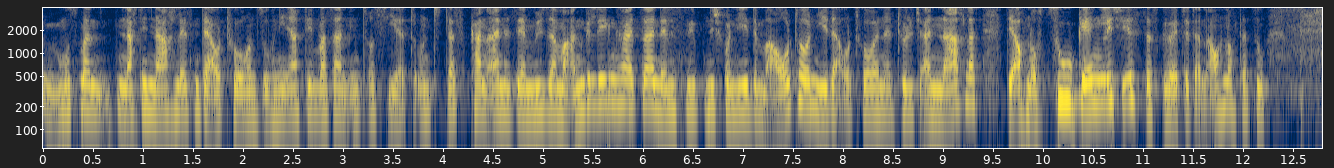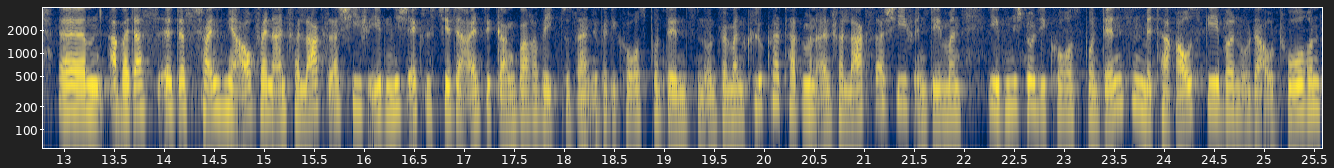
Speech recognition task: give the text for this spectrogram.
muss man nach den Nachlässen der Autoren suchen, je nachdem, was einem interessiert. Und das kann eine sehr mühsame Angelegenheit sein, denn es gibt nicht von jedem Autor und jeder Autorin natürlich einen Nachlass, der auch noch zugänglich ist. Das gehört ja dann auch noch dazu. Ähm, aber das, äh, das scheint mir auch, wenn ein Verlagsarchiv eben nicht existiert, der einzig gangbare Weg zu sein über die Korrespondenzen. Und wenn man Glück hat, hat man ein Verlagsarchiv, in dem man eben nicht nur die Korrespondenzen mit Herausgebern oder Autoren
